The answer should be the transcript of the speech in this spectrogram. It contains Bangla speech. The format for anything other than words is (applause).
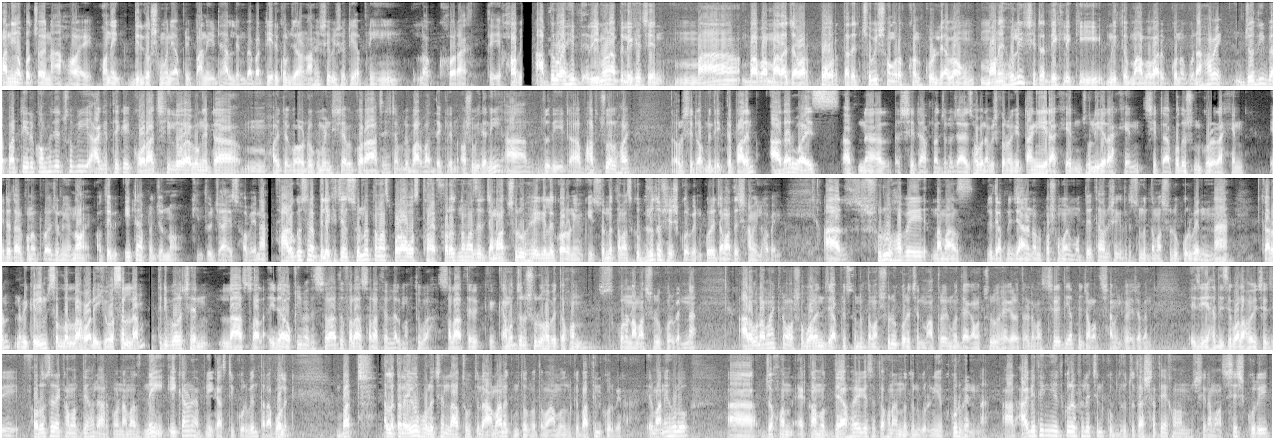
পানি অপচয় না হয়, অনেক দীর্ঘ সময় আপনি পানি ঢাললেন, ব্যাপারটি এরকম যেন না হয়, সে বিষয়টি আপনি লক্ষ্য রাখতে হবে। আব্দুল ওয়াহিদ রিমন আপনি লিখেছেন, মা বাবা মারা যাওয়ার পর তাদের ছবি সংরক্ষণ করলে এবং মনে হলেই সেটা দেখলে কি মৃত মা বাবার কোনো গুণা হবে? যদি ব্যাপারটি এরকম হয় যে ছবি আগে থেকে করা ছিল এবং এটা হয়তো কোনো ডকুমেন্ট হিসাবে করা আছে, সেটা আপনি বারবার দেখলেন, অসুবিধা নেই। আর যদি এটা ভার্চুয়াল হয় তাহলে সেটা আপনি দেখতে পারেন। আদারওয়াইজ আপনার সেটা আপনার জন্য জায়জ হবে না। বিশেষ করে টাঙিয়ে রাখেন, ঝুলিয়ে রাখেন, সেটা প্রদর্শন করে রাখেন। এটা তার কোনো প্রয়োজনীয় নয়। অতএব এটা আপনার জন্য কিন্তু জায়েজ হবে না। ফারুক হোসেন, আপনি লিখেছেন, সুন্নত নামাজ পড়া অবস্থায় ফরজ নামাজের জামাত শুরু হয়ে গেলে করণীয় কি? সুন্নত নামাজ খুব দ্রুত শেষ করবেন, করে জামাতে সামিল হবেন। আর শুরু হবে নামাজ যদি আপনি জানেন অল্প সময়ের মধ্যে, তাহলে সেক্ষেত্রে সুন্নত নামাজ শুরু করবেন না। কারণ নবী করিম সাল্লাহ আলহি ওয়াসাল্লাম, তিনি বলেছেন, লা ইদা ওকিমাত সালাতু ফালা সালাতাল মাকতুবা সালাতের কেমন যেন শুরু হবে, তখন কোনো নামাজ শুরু করবেন না। আর ওলামা কেন অবশ্য বলেন যে আপনি সুন্নত নামাজ শুরু করেছেন মাত্র, এর মধ্যে একামত শুরু হয়ে গেল, তাহলে নামাজ ছেড়ে দিয়ে আপনি জামাতে সামিল হয়ে যাবেন। এই যে হাদিসে বলা হয়েছে যে ফরজের একামত দেওয়া হলে আর কোনো নামাজ নেই, এই কারণে আপনি এই কাজটি করবেন তারা বলেন। বাট আল্লাহ তালা এও বলেছেন লাথুবতুল্লাহ আমালকুম তোমরা তোমার আমলকে বাতিল করবে না। এর মানে হলো যখন একামত দেওয়া হয়ে গেছে, তখন আর নতুন করে নিয়ত করবেন না। আর আগে থেকে নিয়ত করে ফেলেছেন, খুব দ্রুততার সাথে এখন সে নামাজ শেষ করে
